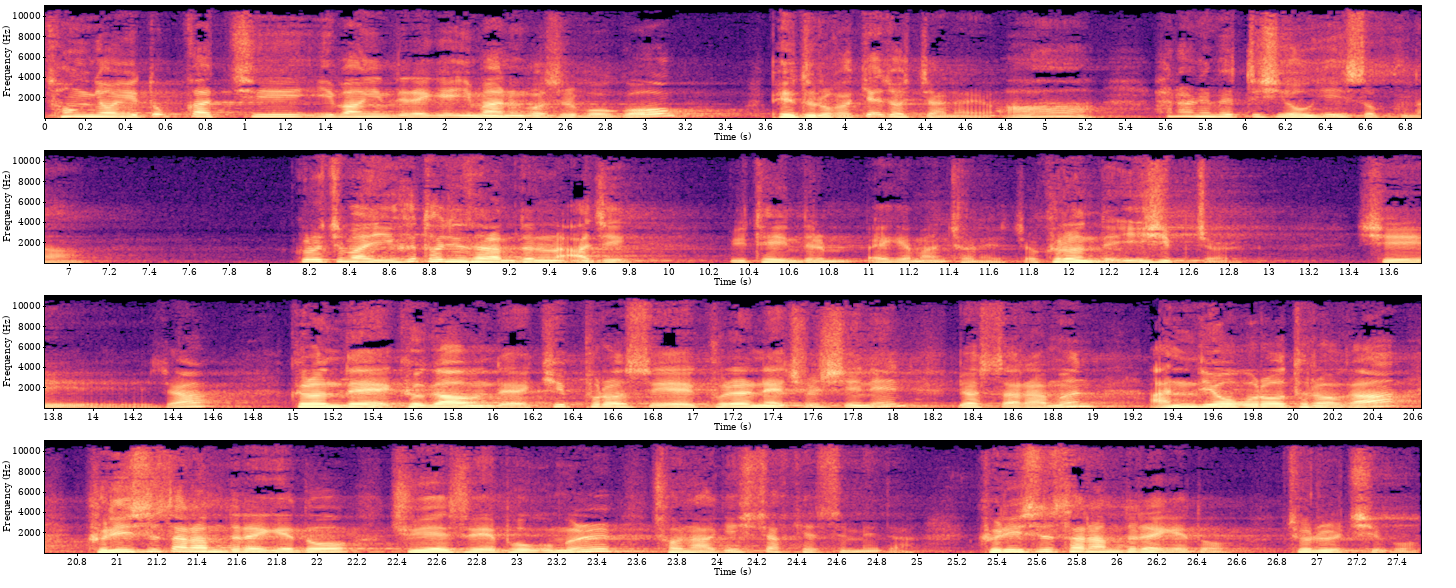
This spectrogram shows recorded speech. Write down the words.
성령이 똑같이 이방인들에게 임하는 것을 보고 베드로가 깨졌잖아요. 아, 하나님의 뜻이 여기에 있었구나. 그렇지만 이 흩어진 사람들은 아직 유태인들에게만 전했죠. 그런데 20절 시작 그런데 그 가운데 키프로스의 구레네 출신인 몇 사람은 안디옥으로 들어가 그리스 사람들에게도 주 예수의 복음을 전하기 시작했습니다. 그리스 사람들에게도 줄을 치고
